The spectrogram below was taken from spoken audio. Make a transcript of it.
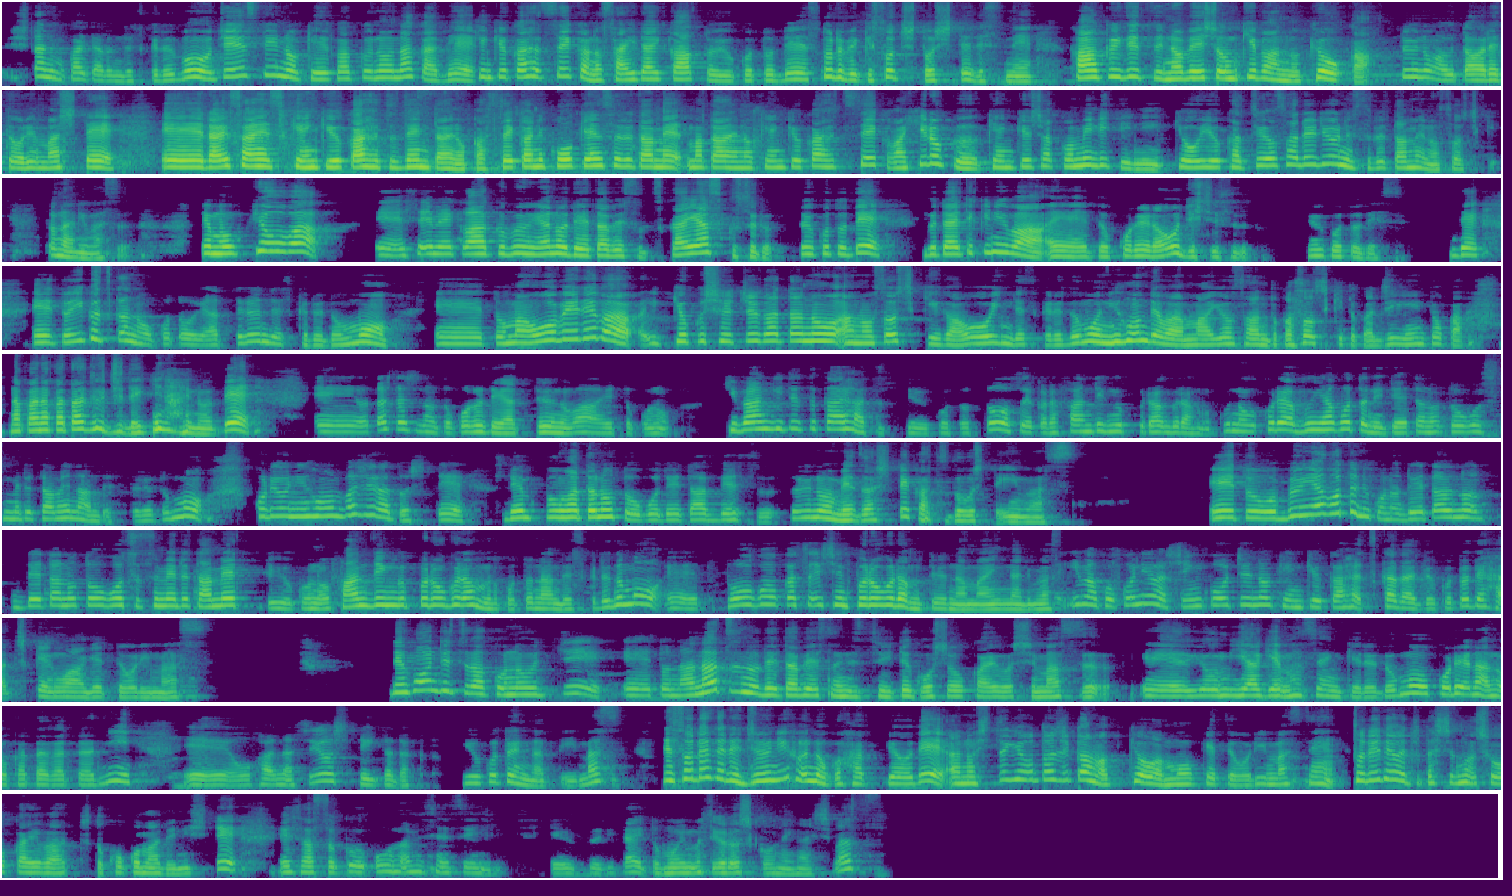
下にも書いてあるんですけれども、JST の計画の中で、研究開発成果の最大化ということで、取るべき措置としてですね、科学技術イノベーション基盤の強化というのが謳われておりまして、えーライフサイエンス研究開発全体の活性化に貢献するため、またあの研究開発成果が広く研究者コミュニティに共有活用されるようにするための組織となります。で、目標は、えー生命科学分野のデータベースを使いやすくするということで、具体的には、えーと、これらを実施するということです。で、えっ、と、いくつかのことをやってるんですけれども、えっ、と、まあ、欧米では一極集中型の、あの、組織が多いんですけれども、日本では、まあ、予算とか組織とか人員とか、なかなか太刀打ちできないので、えー私たちのところでやってるのは、えっ、と、この、基盤技術開発っていうことと、それからファンディングプログラム。この、これは分野ごとにデータの統合を進めるためなんですけれども、これを日本柱として、連邦型の統合データベースというのを目指して活動しています。えー、と分野ごとにこのデータのデータの統合を進めるためっていうこのファンディングプログラムのことなんですけれども、えーと統合化推進プログラムという名前になります。今ここには進行中の研究開発課題ということで8件を挙げております。で、本日はこのうち、えー、と7つのデータベースについてご紹介をします。えー読み上げませんけれども、これらの方々に、えーお話をしていただくということになっています。で、それぞれ12分のご発表で、あの、質疑応答時間は今日は設けておりません。それでは私の紹介はちょっとここまでにして、えー早速、大波先生に移りたいと思います。よろしくお願いします。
